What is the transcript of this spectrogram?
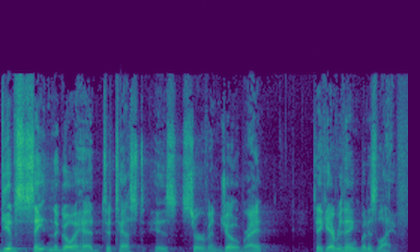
gives Satan the go ahead to test his servant Job, right? Take everything but his life.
